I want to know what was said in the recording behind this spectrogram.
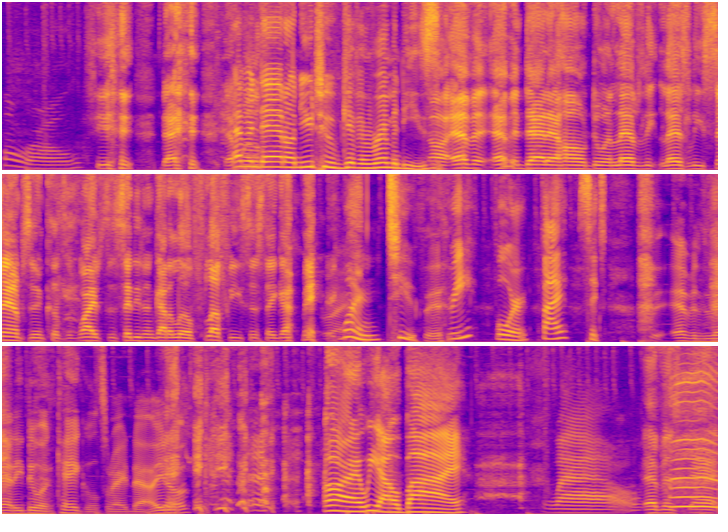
So wrong. She, that, that Evan motherf- Dad on YouTube giving remedies. Uh, Evan, Evan dad at home doing Leslie Leslie Sansone because the wife said he done got a little fluffy since they got married. One, two, three, four, five, six. Evan's daddy doing kegels right now. You know. All right, we out. Bye. Wow. Evan's dad.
